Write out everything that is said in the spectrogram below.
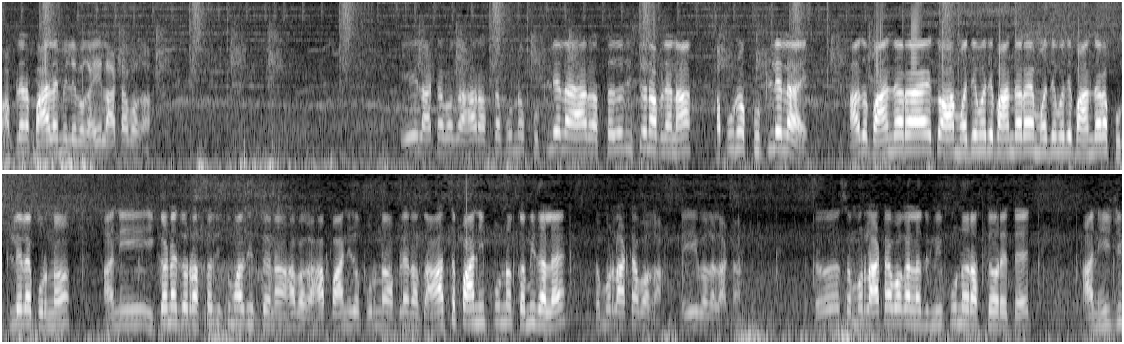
आपल्याला पाहायला मिळेल बघा हे लाटा बघा. हे लाटा बघा हा रस्ता पूर्ण फुटलेला आहे. हा रस्ता जो दिसतो ना आपल्याला हा पूर्ण फुटलेला आहे. हा जो बांधारा आहे तो हा मध्ये मध्ये बांधारा आहे मध्ये मध्ये बांधारा फुटलेला आहे पूर्ण. आणि इकडनं जो रस्ता दिसतो तुम्हाला दिसतोय ना हा बघा हा पाणी जो पूर्ण आपल्या रस्ता आज पाणी पूर्ण कमी झालं आहे समोर लाटा बघा हेही बघा लाटा. तर समोर लाटा बघाल ना तुम्ही पूर्ण रस्त्यावर येत आहेत. आणि ही जी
